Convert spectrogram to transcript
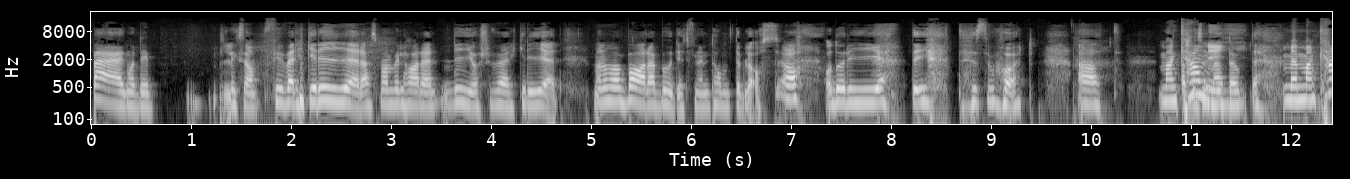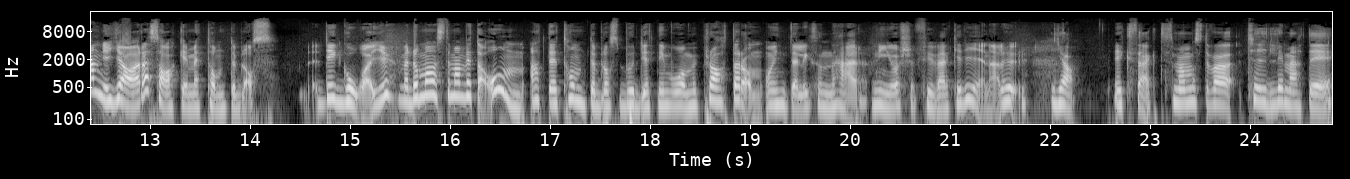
bang och det är liksom fyrverkerier, alltså man vill ha det nyårsfyrverkeriet. Men om man bara budget för en tomtebloss. Ja. Och då är det jätte, jättesvårt att man kan ju, Men man kan ju göra saker med tomtebloss. Det går ju, men då måste man veta om att det är tomtebloss budgetnivå vi pratar om och inte liksom den här nyårsfyrverkerierna, eller hur? Ja, exakt. Så man måste vara tydlig med att det är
